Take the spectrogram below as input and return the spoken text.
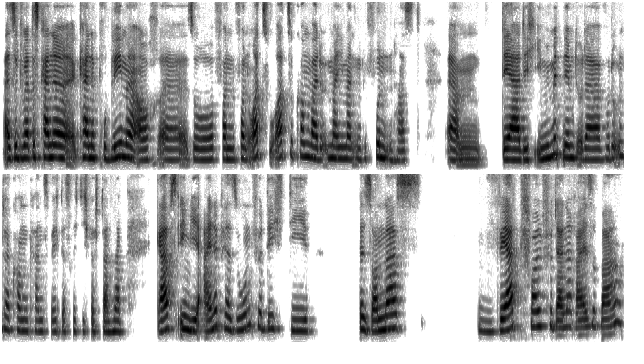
Also du hattest keine, keine Probleme, auch äh, so von, von Ort zu Ort zu kommen, weil du immer jemanden gefunden hast, ähm, der dich irgendwie mitnimmt oder wo du unterkommen kannst, wenn ich das richtig verstanden habe. Gab es irgendwie eine Person für dich, die besonders wertvoll für deine Reise war?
